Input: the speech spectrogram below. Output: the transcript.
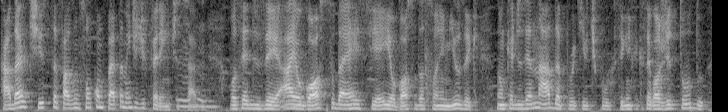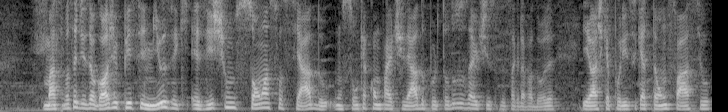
cada artista faz um som completamente diferente, sabe? Você dizer, ah, eu gosto da RCA, eu gosto da Sony Music, não quer dizer nada, porque, tipo, significa que você gosta de tudo. Mas se você diz, eu gosto de PC Music, existe um som associado, um som que é compartilhado por todos os artistas dessa gravadora, e eu acho que é por isso que é tão fácil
